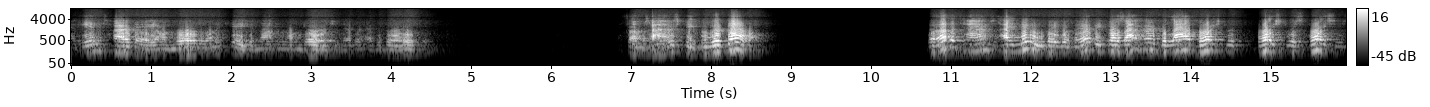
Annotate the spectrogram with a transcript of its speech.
an entire day on more than one occasion knocking on doors and never had the door open. Sometimes people were gone. But other times I knew they were there because I heard the loud boisterous, boisterous voices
